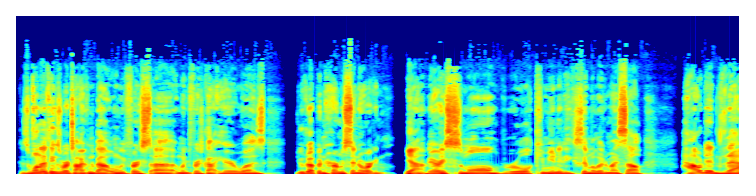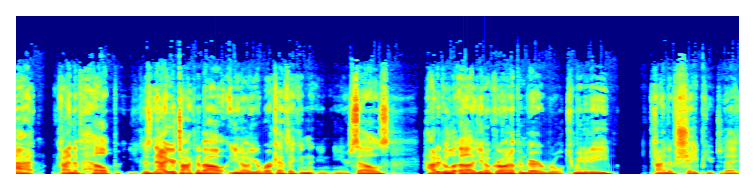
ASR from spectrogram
because one of the things we are talking yeah. about when we first uh, when we first got here was you grew up in Hermiston, Oregon. Yeah. Very small rural community, similar to myself. How did that kind of help? Because now you're talking about, you know, your work ethic and, and your sales. how did uh, you know growing up in very rural community kind of shape you today?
